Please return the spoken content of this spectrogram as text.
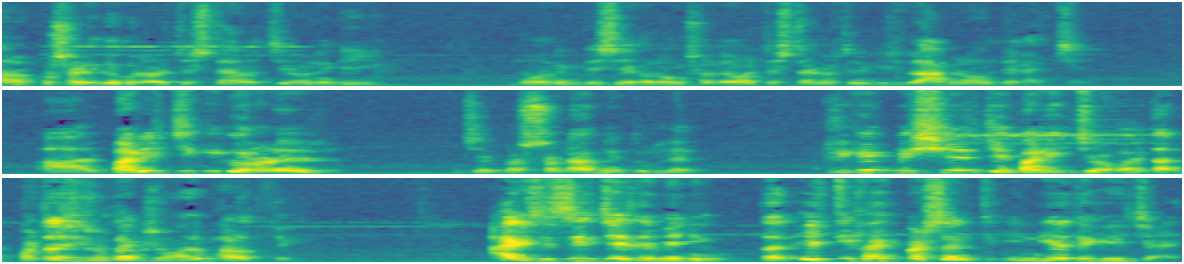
আরও প্রসারিত করার চেষ্টা হচ্ছে। অনেকেই অনেক দেশে এখন অংশ নেওয়ার চেষ্টা করছেন কিছুটা আগ্রহ দেখাচ্ছে। আর বাণিজ্যিকীকরণের যে প্রশ্নটা আপনি তুললেন, ক্রিকেট বিশ্বের যে বাণিজ্য হয়, তার পঁচাশি শতাংশ হয় ভারত থেকে। আইসিসির যে রেভিনিউ তার এইটি ফাইভ পার্সেন্ট ইন্ডিয়া থেকেই যায়।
